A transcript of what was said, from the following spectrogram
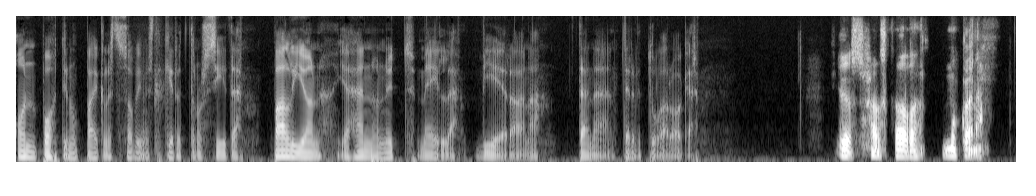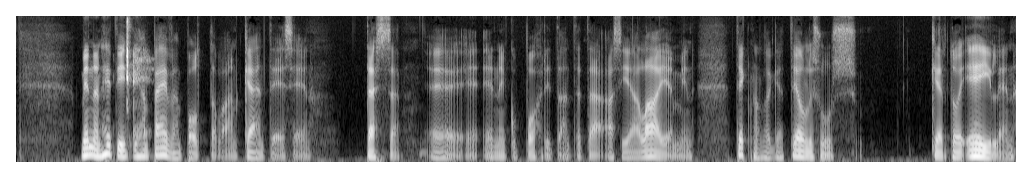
on pohtinut paikallista sopimista, kirjoittanut siitä paljon, ja hän on nyt meillä vieraana tänään. Tervetuloa Roger. Kiitos, hauska olla mukana. Mennään heti ihan päivän polttavaan käänteeseen tässä, eh, ennen kuin pohditaan tätä asiaa laajemmin. Teknologiateollisuus kertoi eilen,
